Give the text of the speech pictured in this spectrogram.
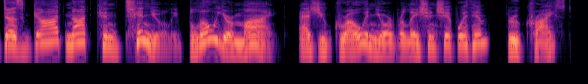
Does God not continually blow your mind as you grow in your relationship with Him through Christ?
